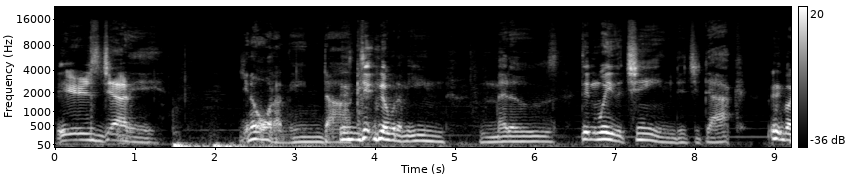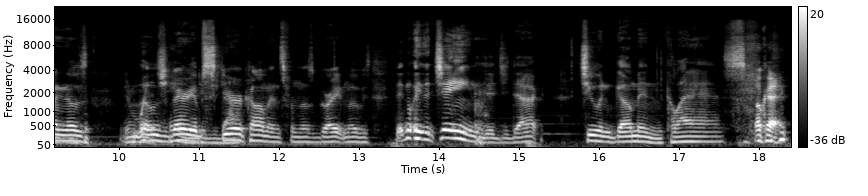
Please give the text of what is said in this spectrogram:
Here's Johnny. You know what I mean, Doc? Didn't know what I mean. Meadows. Didn't weigh the chain, did you, Doc? Anybody knows didn't weigh the those chain, very did you, obscure comments from those great movies? Didn't weigh the chain, did you, Doc? Chewing gum in class. Okay.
